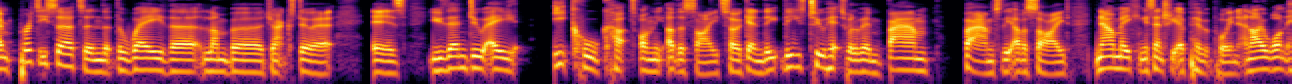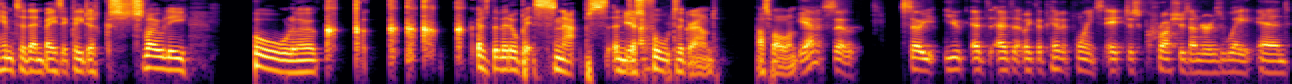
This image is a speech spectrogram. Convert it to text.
I'm pretty certain that the way the lumberjacks do it is you then do a equal cut on the other side. So again, the, these two hits will have been bam, bam to the other side, now making essentially a pivot point. And I want him to then basically just slowly fall uh, as the middle bit snaps and just fall to the ground. That's what I want. Yeah. So so you at at the, like the pivot points, it just crushes under his weight, and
